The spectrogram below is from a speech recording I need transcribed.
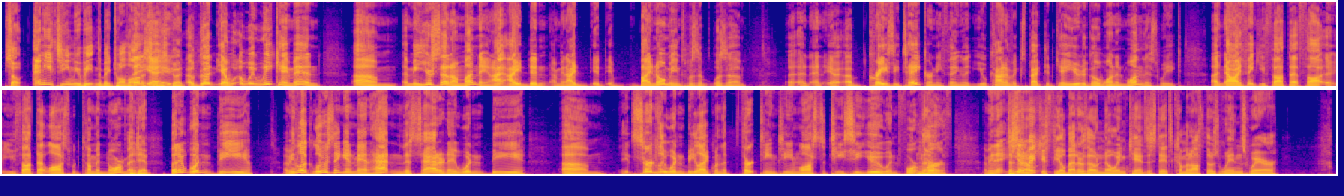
So any team you beat in the Big 12, honestly, yeah, is good. A good, yeah. We, we came in. Um, I mean, you said on Monday, and I, I didn't. I mean, I it, it by no means was a was a a, a, a, crazy take or anything that you kind of expected KU to go one and one this week. Uh, now I think you thought that thought uh, you thought that loss would come in Norman. I did, but it wouldn't be. I mean, look, losing in Manhattan this Saturday wouldn't be. Um, it certainly wouldn't be like when the 13 team lost to TCU in Fort No. Worth. I mean, it, Doesn't you it know, make you feel better though, knowing Kansas State's coming off those wins where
